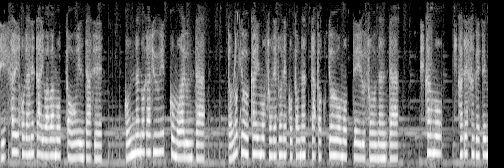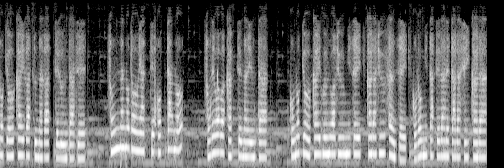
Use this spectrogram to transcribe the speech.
実際掘られた岩はもっと多いんだぜ。こんなのが11個もあるんだ。どの境界もそれぞれ異なった特徴を持っているそうなんだ。しかも、地下で全ての境界が繋がってるんだぜ。そんなのどうやって掘ったの？それは分かってないんだ。この境界群は12世紀から13世紀頃に建てられたらしいから、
